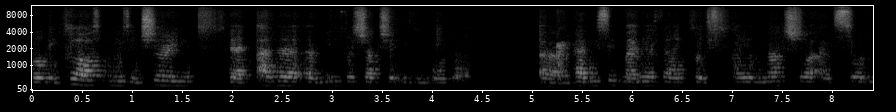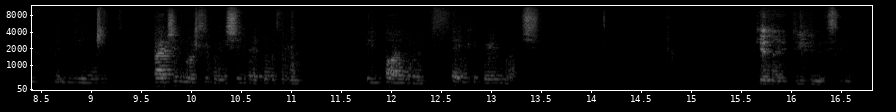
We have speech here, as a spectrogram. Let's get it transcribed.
building classrooms, ensuring that other, um, infrastructure is in order. Um, have you set money aside, because I am not sure I saw it in your budget motivation that was in in Parliament. Thank you very much. Can I deal with you?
